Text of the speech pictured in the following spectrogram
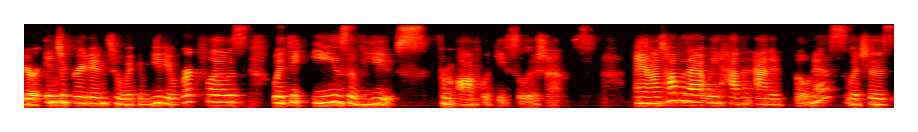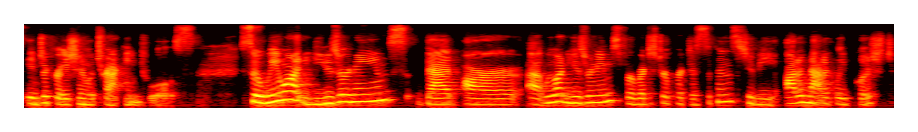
you're integrated into Wikimedia workflows with the ease of use from OffWiki solutions. And on top of that, we have an added bonus, which is integration with tracking tools. So we want usernames that are, uh, we want usernames for registered participants to be automatically pushed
